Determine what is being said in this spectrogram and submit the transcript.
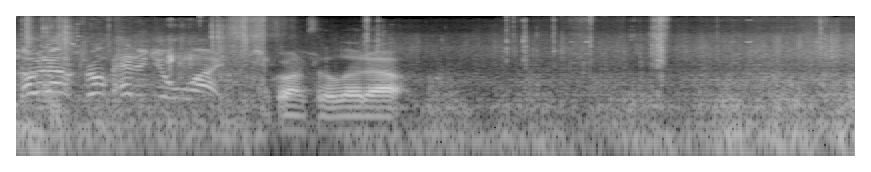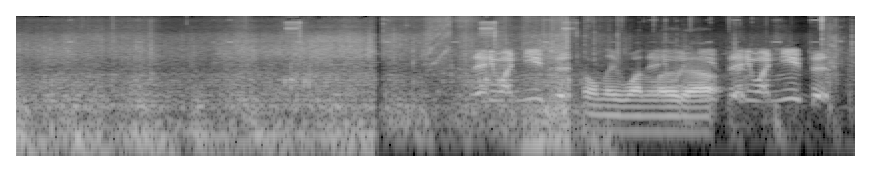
Loadout drop headed your way. I'm going for the loadout. Does anyone need this? Only one loadout. Does anyone need this?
